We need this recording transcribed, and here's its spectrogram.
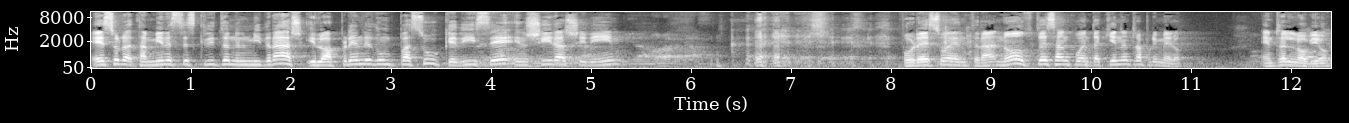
eso también está escrito en el Midrash y lo aprende de un pasú que dice en Shira Shirim. Por eso entra, no, ustedes se dan cuenta, ¿quién entra primero? Entra el novio,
